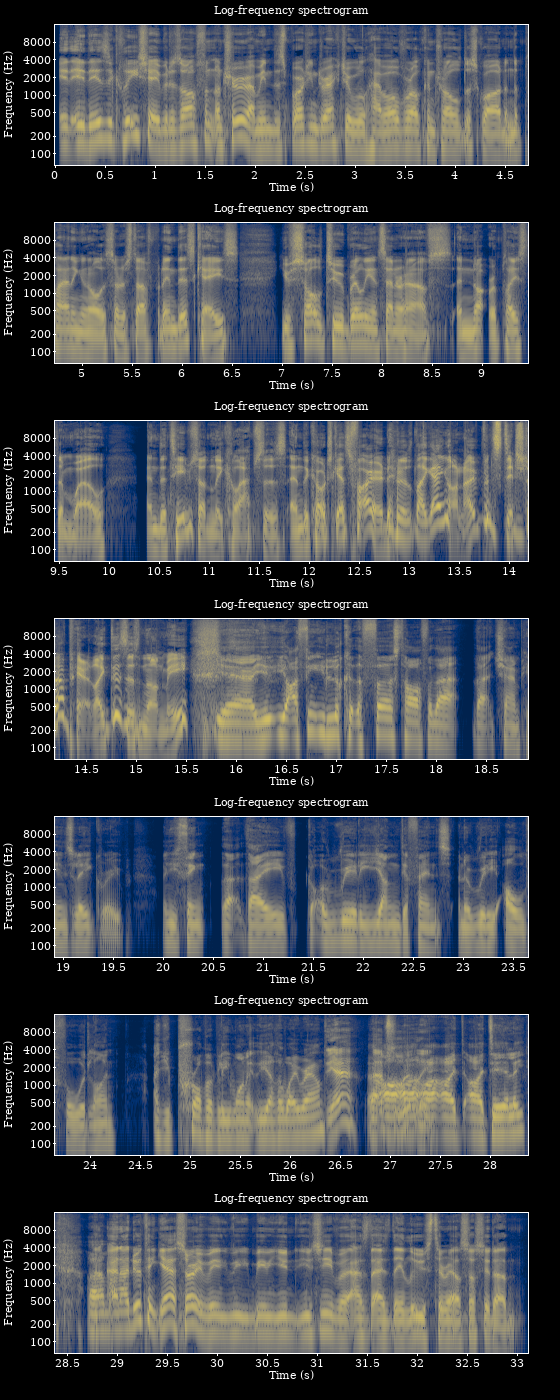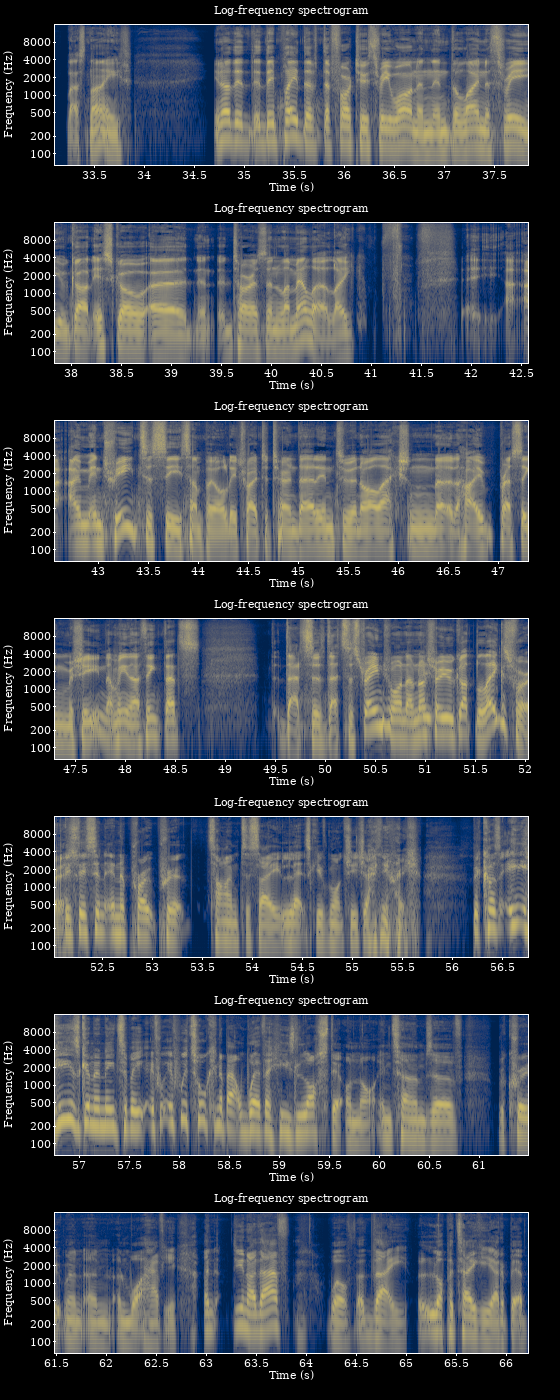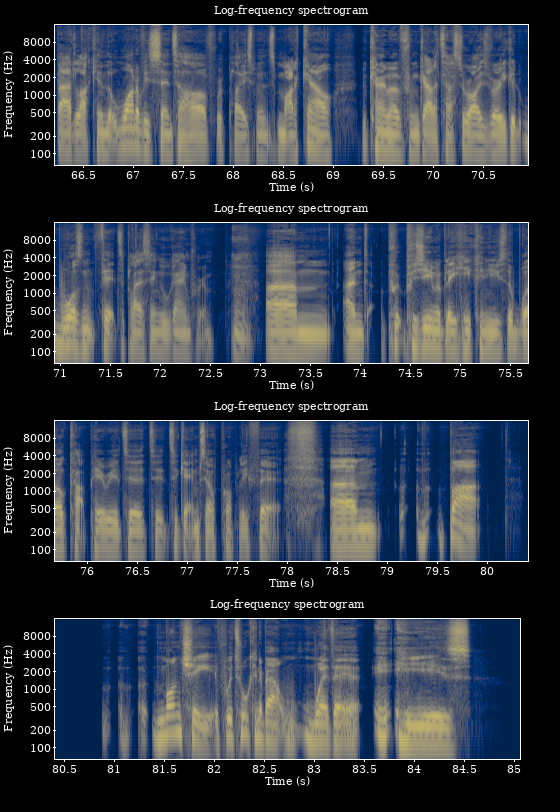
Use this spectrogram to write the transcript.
It, it is a cliche, but it's often untrue. I mean, the sporting director will have overall control of the squad and the planning and all this sort of stuff. But in this case, you've sold two brilliant centre halves and not replaced them well and the team suddenly collapses and the coach gets fired. It was like, hang on, I've been stitched up here. Like this isn't on me. Yeah, you, you, I think you look at the first half of that that Champions League group, and you think that they've got a really young defence and a really old forward line, and you probably want it the other way round. Yeah, Uh, absolutely. I- I- ideally, um, and I do think, yeah, sorry, we, we, we, you, you see, but as as they lose to Real Sociedad last night, you know, they they played the the four two three one, and in the line of three, you've got Isco, uh, Torres, and Lamela. Like, I, I'm intrigued to see Sampaoli try to turn that into an all action, uh, high pressing machine. I mean, I think that's that's a, that's a strange one. I'm not sure you've got the legs for it. is this an inappropriate time to say let's give Monchi January? Because he, he is going to need to be. If, if we're talking about whether he's lost it or not in terms of recruitment and, and what have you, and you know they have. Well, they Lopetegui had a bit of bad luck in that one of his centre half replacements, Marcão, who came over from Galatasaray, is very good, wasn't fit to play a single game for him. Mm. Um, and pre- presumably he can use the World Cup period to to, to get himself properly fit. Um, but Monchi, if we're talking about whether he is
